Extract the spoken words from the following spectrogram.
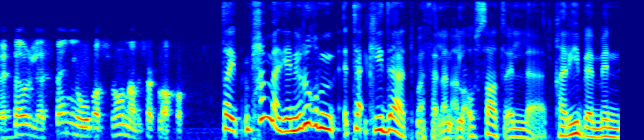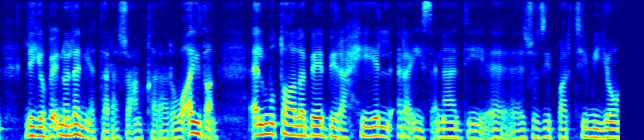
للدوري الأسباني وبرشلونة بشكل اخص. طيب محمد يعني رغم تأكيدات مثلا الأوساط القريبة من ليو بأنه لن يتراجع عن قراره وأيضا المطالبة برحيل رئيس النادي جوزيب بارتوميو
